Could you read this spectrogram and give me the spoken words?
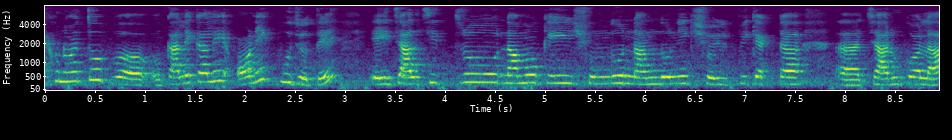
এখন হয়তো কালে কালে অনেক পুজোতে এই চালচিত্র নামক এই সুন্দর নান্দনিক শৈল্পিক একটা চারুকলা,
